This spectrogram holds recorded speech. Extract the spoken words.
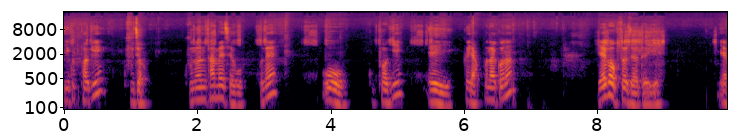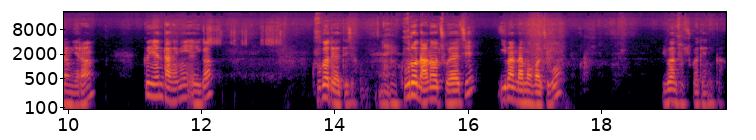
2 곱하기 9죠. 9는 3의 제곱분의 5 곱하기 a. 그 약분할 거는 얘가 없어져야 돼 이게. 얘랑 얘랑. 그 얘는 당연히 a가 9가 돼야 되죠. 네. 9로 나눠줘야지 2만 남아가지고 유한소수가 되니까.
